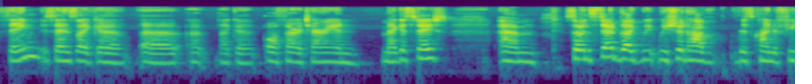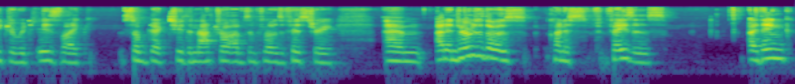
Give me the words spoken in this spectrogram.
thing. It sounds like a, a, a like a authoritarian megastate. Um, so instead, like we, we should have this kind of future which is like subject to the natural ebbs and flows of history. Um, and in terms of those kind of phases, I think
